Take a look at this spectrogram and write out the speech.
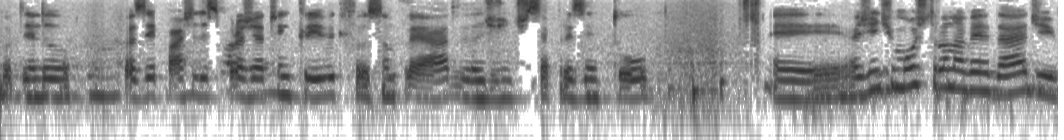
podendo fazer parte desse projeto incrível que foi o Sampleados, onde a gente se apresentou é, a gente mostrou, na verdade,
